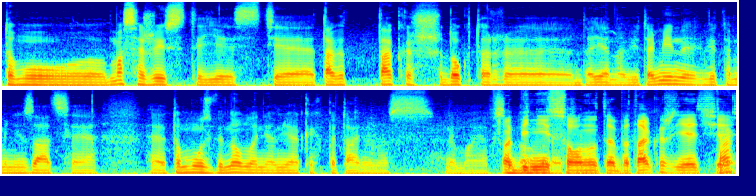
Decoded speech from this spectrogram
Тому масажисти є. е, Так, також доктор е, дає нам вітаміни, вітамінізація. Е, Тому з відновленням ніяких питань у нас немає. Все Обідній добре. сон у тебе також є? Чи Так,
